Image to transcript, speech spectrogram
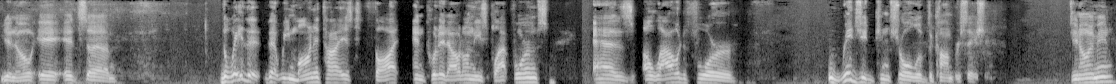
You know, it, it's um, the way that that we monetized thought and put it out on these platforms has allowed for rigid control of the conversation. Do you know what I mean?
